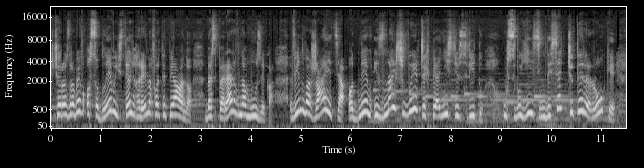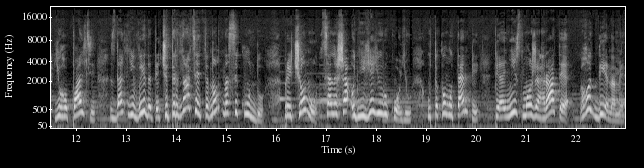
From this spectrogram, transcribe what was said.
що розробив особливий стиль гри на фортепіано, безперервна музика. Він вважається одним із найшвидших піаністів світу. У свої 74 роки його пальці здатні видати 14 нот на секунду. Причому це лише однією рукою. У такому темпі піаніст може грати годинами.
